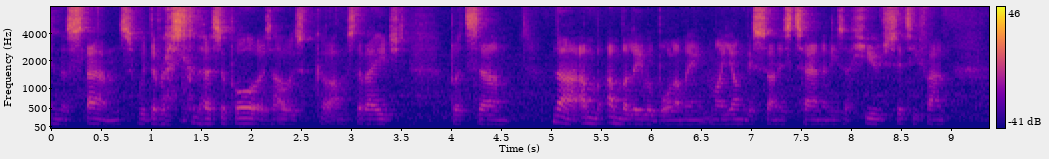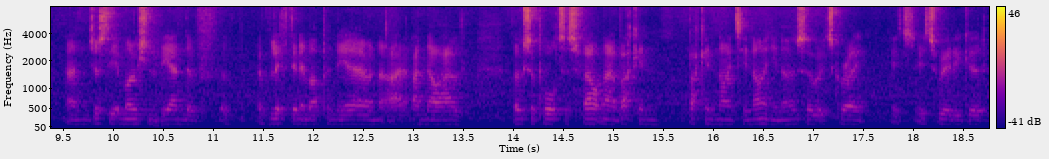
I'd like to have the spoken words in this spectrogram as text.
in the stands with the rest of their supporters, I was, God, I must have aged. But um, no, un- unbelievable. I mean, my youngest son is 10 and he's a huge City fan and just the emotion at the end of, of, of lifting him up in the air. And I, I, know how those supporters felt now back in back in '99. You know, so it's great. It's it's really good,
